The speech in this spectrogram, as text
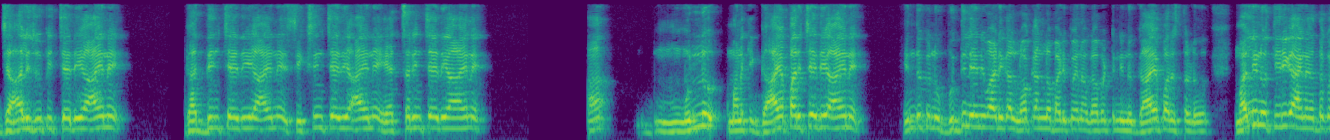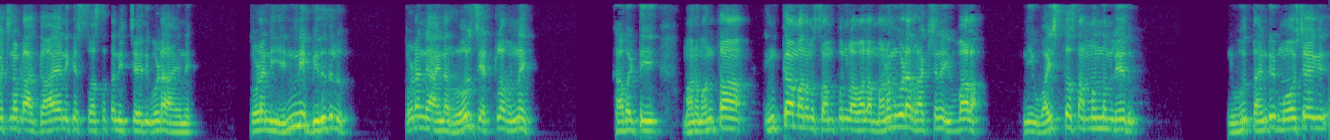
జాలి చూపించేది ఆయనే. గద్దించేది ఆయనే శిక్షించేది ఆయనే హెచ్చరించేది ఆయనే. ముళ్ళు మనకి గాయపరిచేది ఆయనే. ఎందుకు నువ్వు బుద్ధి లేనివాడిగా లోకంలో పడిపోయినావు కాబట్టి నిన్ను గాయపరుస్తాడు. మళ్ళీ నువ్వు తిరిగి ఆయన వద్దకు వచ్చినప్పుడు ఆ గాయానికి స్వస్థతనిచ్చేది కూడా ఆయనే. చూడండి ఎన్ని బిరుదులు. చూడండి ఆయన రోల్స్ ఎట్లా ఉన్నాయి. కాబట్టి మనమంతా ఇంకా మనం సంపూర్ణ అవ్వాలా? మనం కూడా రక్షణ ఇవ్వాలా? నీ వయసుతో సంబంధం లేదు. నువ్వు తండ్రి మోసే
